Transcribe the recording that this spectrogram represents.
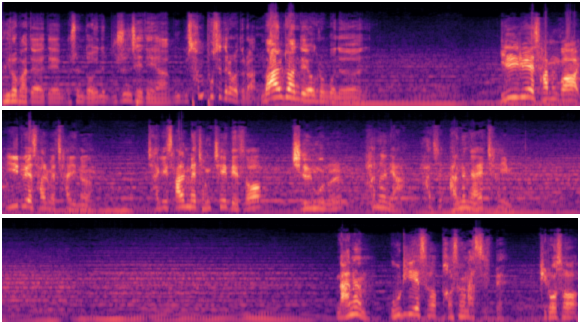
위로 받아야 돼. 무슨 너희는 무슨 세대야? 뭐 3포 세대라고 하더라? 말도 안 돼요. 그런 거는. 인류의 삶과 이류의 삶의 차이는 자기 삶의 정체에 대해서 질문을 하느냐, 하지 않느냐의 차이입니다. 나는 우리에서 벗어났을 때 비로소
